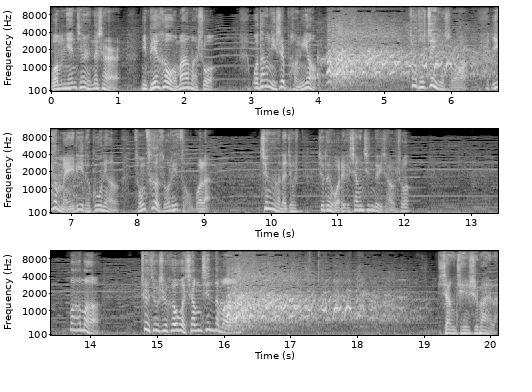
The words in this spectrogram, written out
我们年轻人的事儿，你别和我妈妈说，我当你是朋友。就在这个时候，一个美丽的姑娘从厕所里走过来，惊愕的就就对我这个相亲对象说：“妈妈。”这就是和我相亲的吗？相亲失败了。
